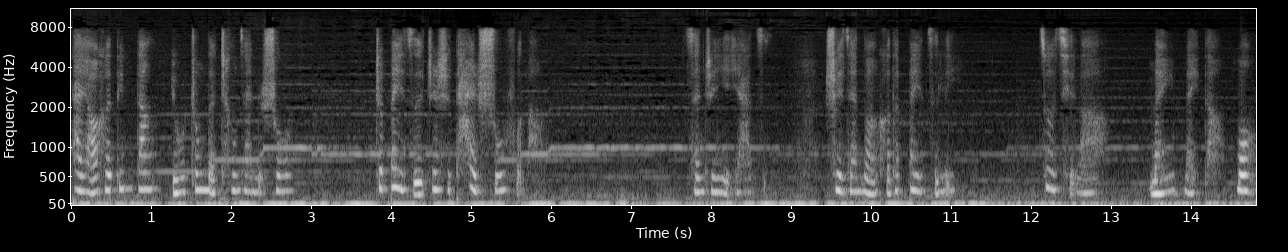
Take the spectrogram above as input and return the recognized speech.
大姚和叮当由衷地称赞着说：“这被子真是太舒服了。”三只野鸭子睡在暖和的被子里，做起了美美的梦。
